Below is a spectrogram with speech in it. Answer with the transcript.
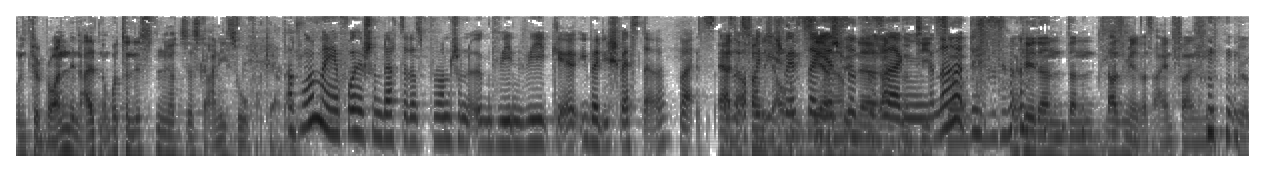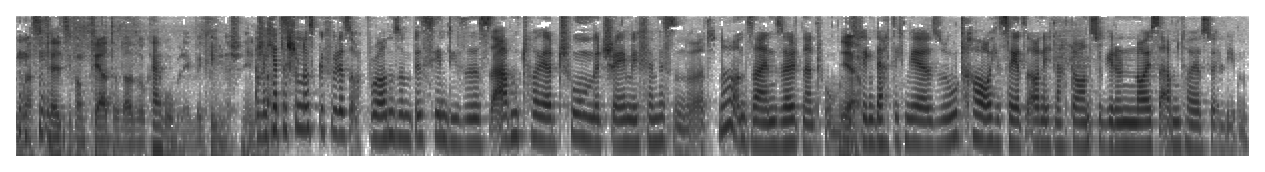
Und für Bronn, den alten Opportunisten, hört sich das gar nicht so verkehrt an. Obwohl man ja vorher schon dachte, dass Bronn schon irgendwie einen Weg äh, über die Schwester weiß. Ja, also das auch fand wenn die ich auch Schwester jetzt sozusagen, ne, so. Okay, dann, dann lasse ich mir etwas einfallen. Irgendwas fällt sie vom Pferd oder so. Kein Problem, wir kriegen das schon hin. Aber ich Schatz. hatte schon das Gefühl, dass auch Bronn so ein bisschen dieses Abenteuertum mit Jamie vermissen wird, ne? Und sein Söldnertum. Ja. Deswegen dachte ich mir, so traurig ist er jetzt auch nicht nach Dorn zu gehen und ein neues Abenteuer zu erleben.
